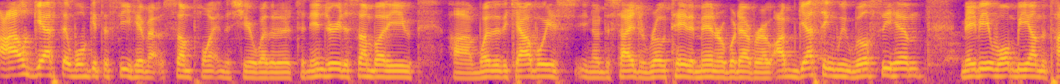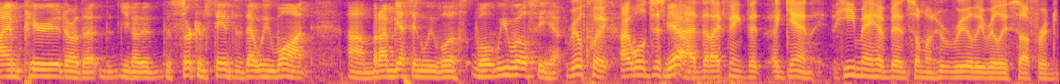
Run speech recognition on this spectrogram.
I'll guess that we'll get to see him at some point in this year, whether it's an injury to somebody, um, whether the Cowboys, you know, decide to rotate him in or whatever. I'm guessing we will see him. Maybe it won't be on the time period or the, you know, the, the circumstances that we want. Um, but I'm guessing we will, will we will see him. Real quick, I will just Yeah. add that I think that again, he may have been someone who really, really suffered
